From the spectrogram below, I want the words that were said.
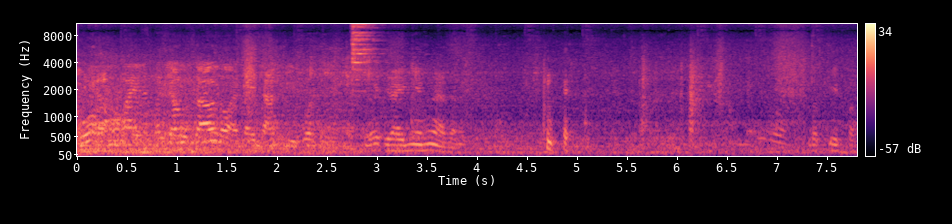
โอ้ไปมันจะเช้าหน่อยไปสามสี่คนโอ้ยจะได้เงี้ยเมื่อกันรถติดปะ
